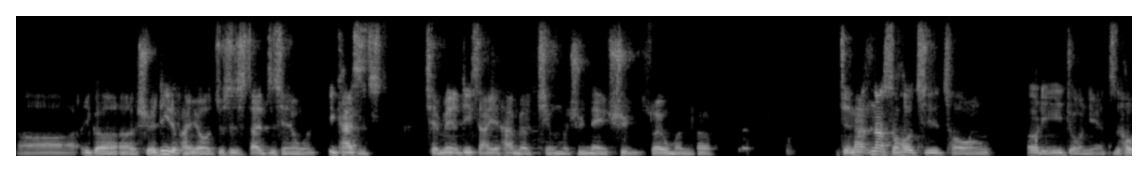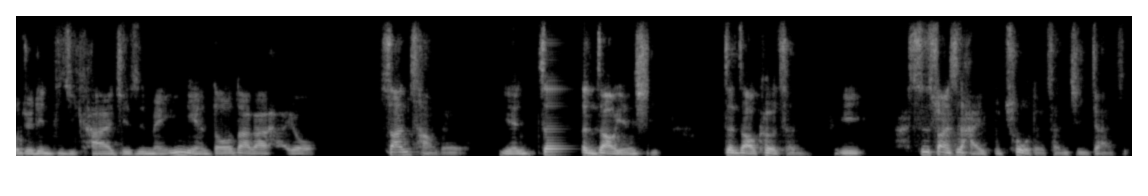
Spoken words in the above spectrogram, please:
呃一个学弟的朋友，就是在之前我一开始前面的第三页，他没有请我们去内训，所以我们的简单那时候其实从二零一九年之后决定自己开，其实每一年都大概还有。三场的研证照研习、证照课程，一是算是还不错的成绩，这样子。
